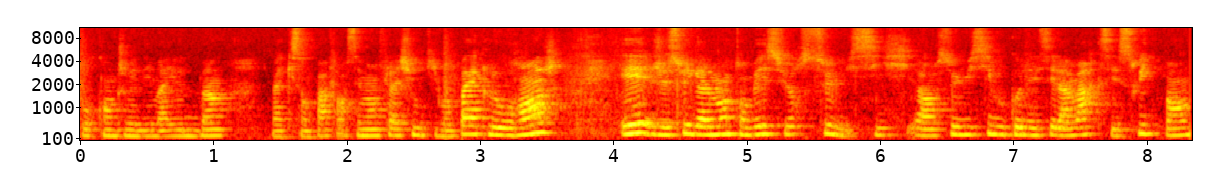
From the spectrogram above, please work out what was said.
pour quand je mets des maillots de bain bah, qui sont pas forcément flashy ou qui vont pas avec le orange. Et je suis également tombée sur celui-ci. Alors celui-ci, vous connaissez la marque, c'est Sweet Pants.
